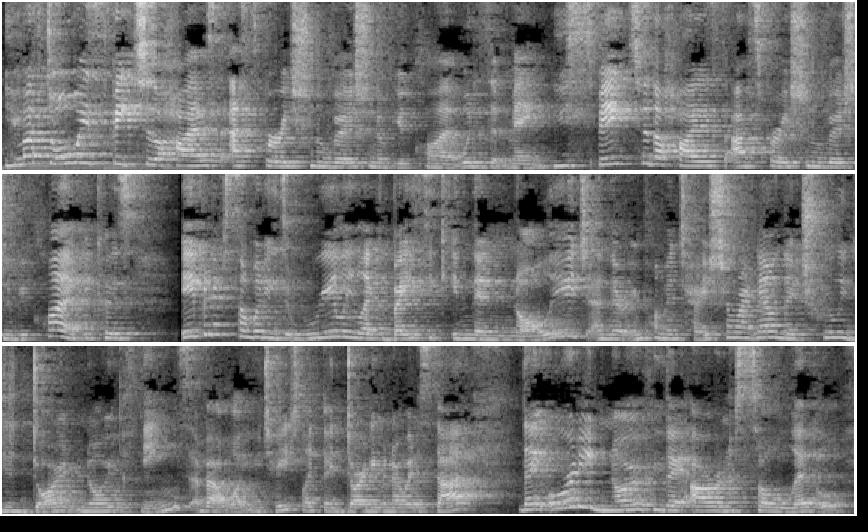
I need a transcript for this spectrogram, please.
You must always speak to the highest aspirational version of your client. What does it mean? You speak to the highest aspirational version of your client because even if somebody's really like basic in their knowledge and their implementation right now and they truly just don't know the things about what you teach, like they don't even know where to start, they already know who they are on a soul level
